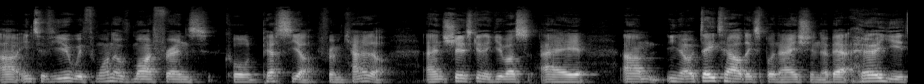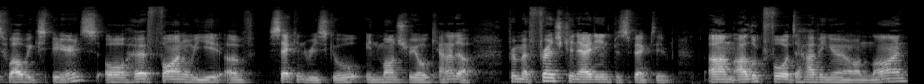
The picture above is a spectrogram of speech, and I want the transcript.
uh, interview with one of my friends called Persia from Canada, and she's going to give us a um, you know, a detailed explanation about her year 12 experience or her final year of secondary school in Montreal, Canada, from a French Canadian perspective. Um, I look forward to having her online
